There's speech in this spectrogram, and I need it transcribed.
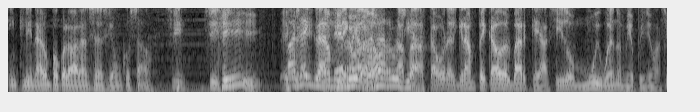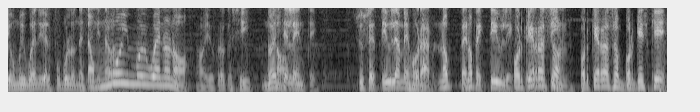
inclinar un poco la balanza hacia un costado. Sí, sí, Sí, sí. Pasa el gran Inglaterra, sin duda, pecado, ¿no? Rusia. Hasta ahora el gran pecado del bar que ha sido muy bueno en mi opinión, ha sido muy bueno y el fútbol lo No, necesitaba. muy, muy bueno no. No, yo creo que sí. No, No. excelente. Susceptible a mejorar. No, no, Perfectible. ¿Por qué sí. razón? ¿Por qué razón? Porque es que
